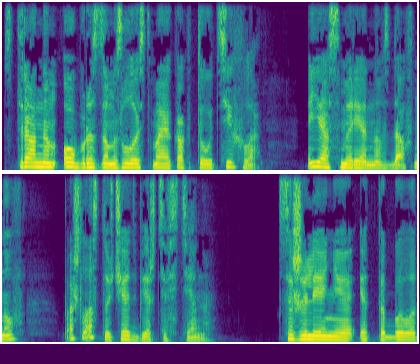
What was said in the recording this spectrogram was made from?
Странным образом злость моя как-то утихла, Я, смиренно вздохнув, пошла стучать Берти в стену. К сожалению, это было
